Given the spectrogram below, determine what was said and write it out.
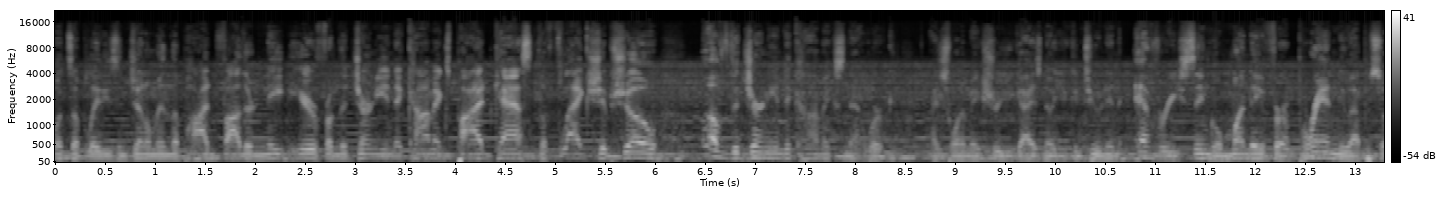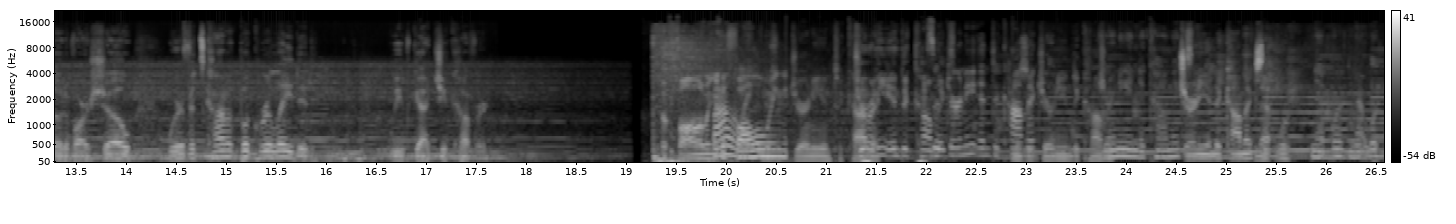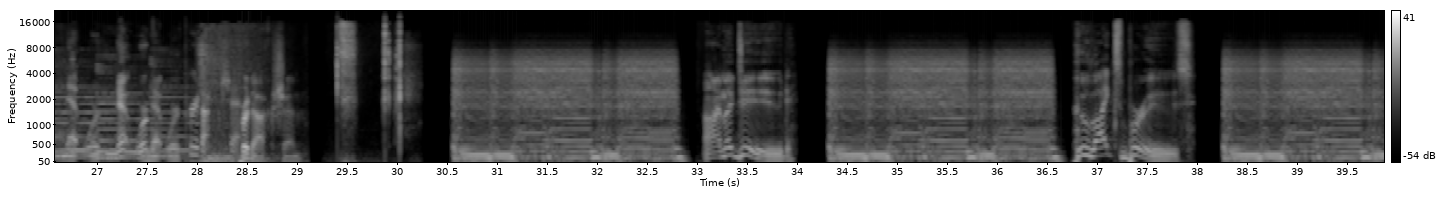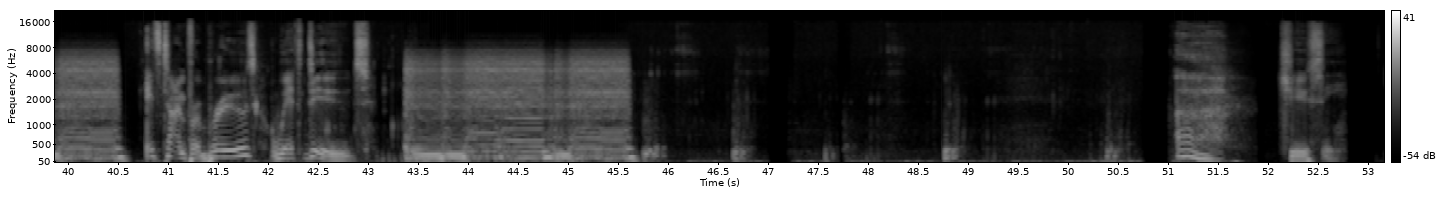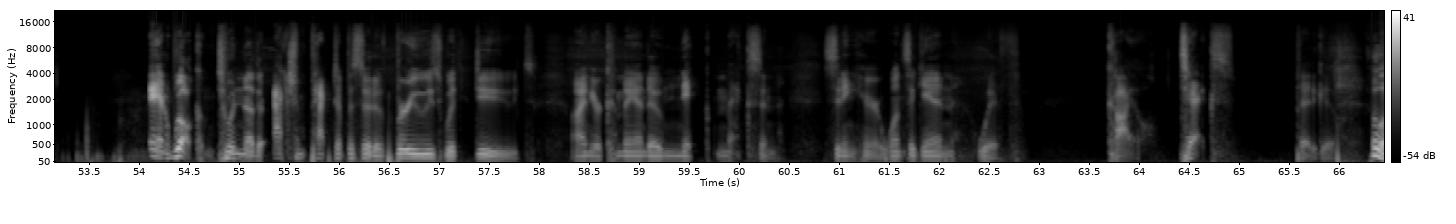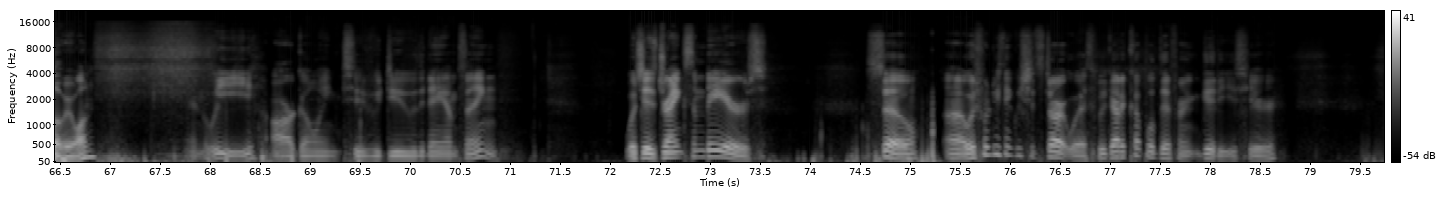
What's up, ladies and gentlemen? The Podfather Nate here from the Journey into Comics podcast, the flagship show of the Journey into Comics Network. I just want to make sure you guys know you can tune in every single Monday for a brand new episode of our show, where if it's comic book related, we've got you covered. The following, The following journey into comics. Journey into It's a comics journey into It's a Journey into Comics Journey into Comics Journey into comics Network Network Network Network. network. network. production. production. I'm a dude who likes brews. It's time for brews with dudes. Ah, juicy. And welcome to another action packed episode of Brews with Dudes. I'm your commando, Nick Maxon, sitting here once again with Kyle, Tex, Pedigo. Hello everyone. And we are going to do the damn thing, which is drink some beers. So, uh, which one do you think we should start with? We got a couple different goodies here.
